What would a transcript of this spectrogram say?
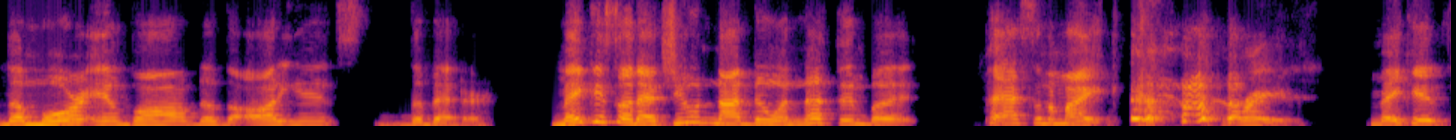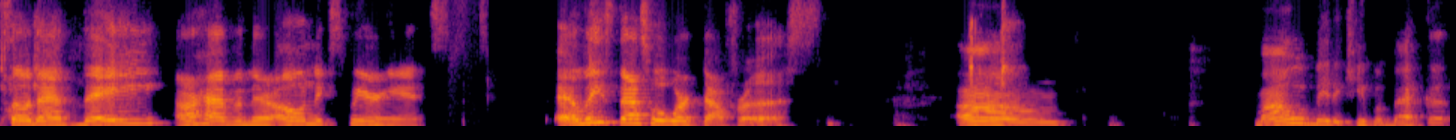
The more involved of the audience the better. Make it so that you're not doing nothing but passing the mic. Right. Make it so that they are having their own experience. At least that's what worked out for us. Um, mine would be to keep a backup.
